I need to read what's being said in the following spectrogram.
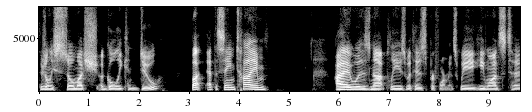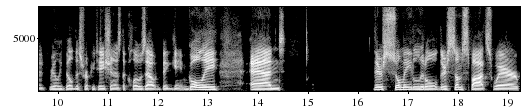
there's only so much a goalie can do, but at the same time, I was not pleased with his performance. We he wants to really build this reputation as the closeout big game goalie and there's so many little there's some spots where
